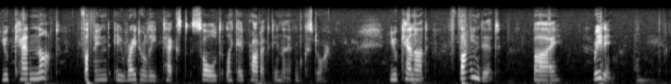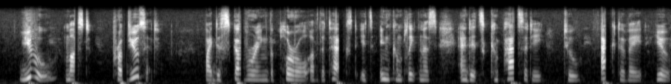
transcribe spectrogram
you cannot find a writerly text sold like a product in a bookstore. You cannot find it by reading. You must produce it by discovering the plural of the text, its incompleteness, and its capacity to activate you.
